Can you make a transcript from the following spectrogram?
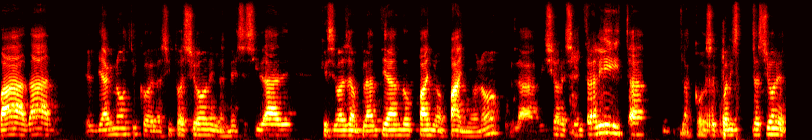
va a dar el diagnóstico de la situación y las necesidades que se vayan planteando paño a paño, ¿no? Las visiones centralistas, las conceptualizaciones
